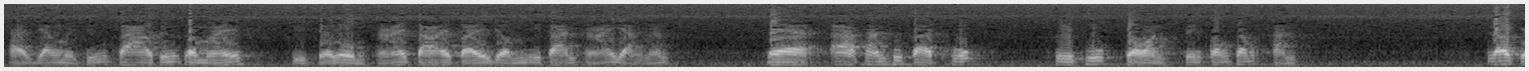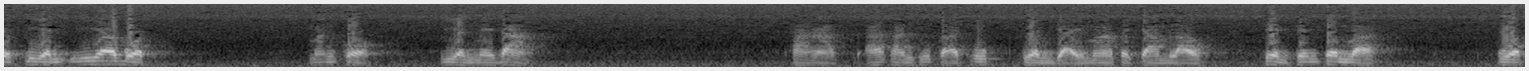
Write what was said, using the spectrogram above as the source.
ถ้ายังไม่ถึงคราวถึงสมัย ที่จะล่มหายตายไปย่อมมีการหายอย่างนั้น แต่อาคันทุกาทุกคือทุกจรเป็นของสำคัญ เราจะเปลี่ยนอิริยาบถมันก็เปลี่ยนไม่ได้ถ้าหากอาคันทุกาทุกส่วนใหญ่มาประจำเราเช่นเป็นต้นว่าปวด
